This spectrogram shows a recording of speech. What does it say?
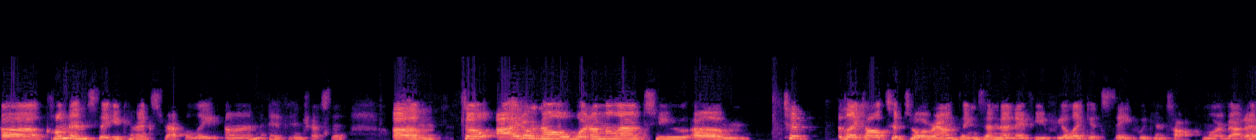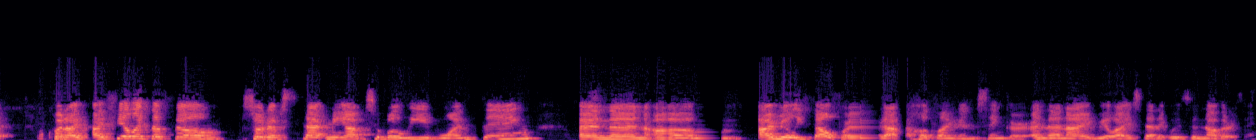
uh, comments that you can extrapolate on if interested. Um, so I don't know what I'm allowed to um, tip. Like I'll tiptoe around things, and then if you feel like it's safe, we can talk more about it. But I, I feel like the film sort of set me up to believe one thing, and then um, I really fell for that hook, line, and sinker. And then I realized that it was another thing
